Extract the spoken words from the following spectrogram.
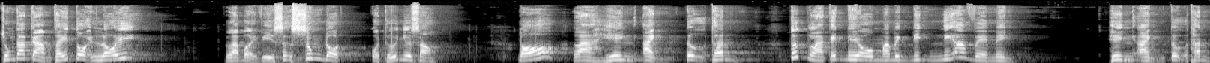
Chúng ta cảm thấy tội lỗi là bởi vì sự xung đột của thứ như sau. Đó là hình ảnh tự thân, tức là cái điều mà mình định nghĩa về mình. Hình ảnh tự thân.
